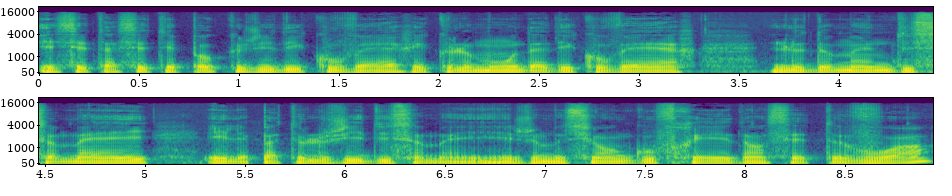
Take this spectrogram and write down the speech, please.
et c'est à cette époque que j'ai découvert et que le monde a découvert le domaine du sommeil et les pathologies du sommeil. Et je me suis engouffré dans cette voie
